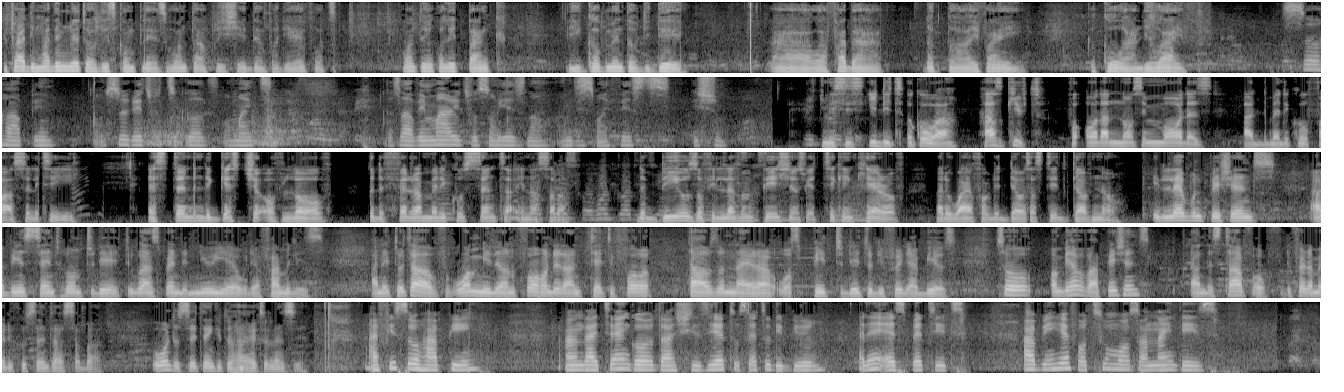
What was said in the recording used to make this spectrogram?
In fact, the management of this complex, I want to appreciate them for their efforts. I want to equally thank the government of the day, uh, our father, Dr. Ifeanyi Okowa, and the wife. So happy. I'm so grateful to God Almighty because I've been married for some years now, and this is my first issue. Mrs. Edith Okowa has gift for other nursing mothers at the medical facility, extending the gesture of love to the Federal Medical Center in Asaba. The bills of 11 patients were taken care of by the wife of the Delta State governor. 11 patients are being sent home today to go and spend the new year with their families. And a total of 1,434,000 naira was paid today to defray their bills. So, on behalf of our patients and the staff of the Federal Medical Center Asaba. we want to say thank you to Her Excellency. I feel so happy, and I thank God that she's here to settle the bill. I didn't expect it. I've been here for two months and nine days.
